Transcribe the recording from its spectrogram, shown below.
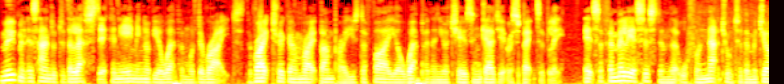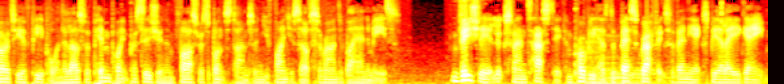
Movement is handled with the left stick and the aiming of your weapon with the right. The right trigger and right bumper are used to fire your weapon and your chosen gadget respectively. It's a familiar system that will feel natural to the majority of people and allows for pinpoint precision and fast response times when you find yourself surrounded by enemies. Visually, it looks fantastic and probably has the best graphics of any XBLA game,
